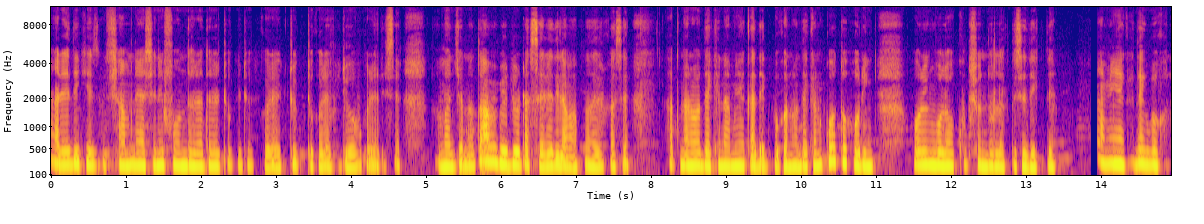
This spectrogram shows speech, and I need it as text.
আর এদিকে সামনে আসেনি, ফোন ধরে ধরে টুকি টুকি করে, একটু একটু করে ভিডিও করে দিছে আমার জন্য। তো আমি ভিডিওটা ছেড়ে দিলাম আপনাদের কাছে। আপনারাও দেখেন, আমি একা দেখব কেন? দেখেন কত হরিণ। হরিণগুলো খুব সুন্দর লাগতেছে দেখতে। আমি একা দেখব কেন?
